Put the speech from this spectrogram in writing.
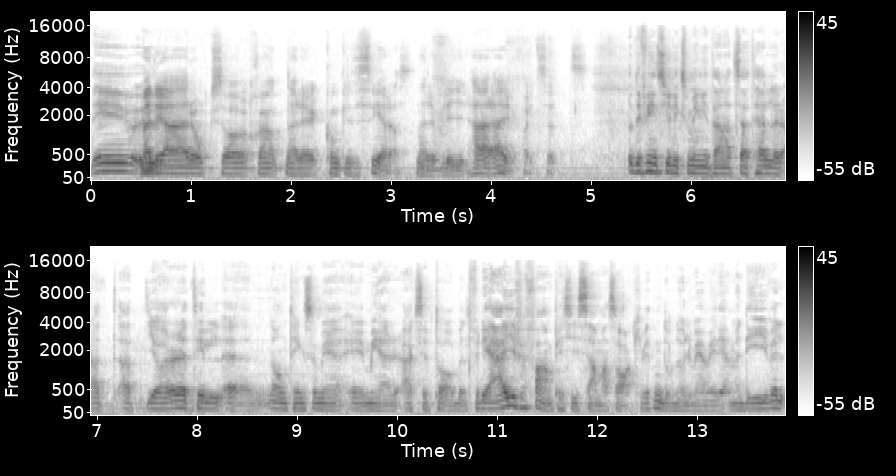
Det är ju... Men det är också skönt när det konkretiseras. När det blir, här är ju faktiskt ett... Och det finns ju liksom inget annat sätt heller att, att göra det till eh, någonting som är, är mer acceptabelt. För det är ju för fan precis samma sak. Jag vet inte om du håller med mig i det. Men det är ju väl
